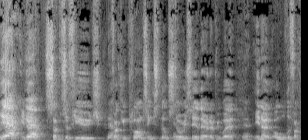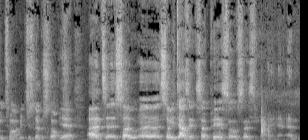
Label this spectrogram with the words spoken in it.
yeah, you know, yeah. Subterfuge, Yeah. fucking planting little stories here, there, and everywhere, Yeah. you know, all the fucking time. It just never stops. Yeah, and uh, so uh, so he does it. So Piers sort of says, and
